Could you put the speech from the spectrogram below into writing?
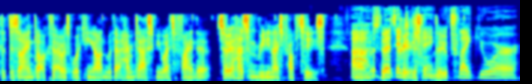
the design doc that I was working on without having to ask me where to find it. So it has some really nice properties. Ah, um, so that that's interesting. It's like you're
